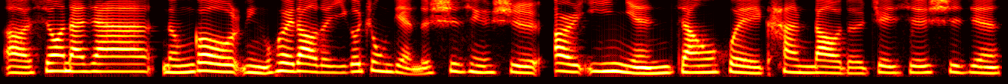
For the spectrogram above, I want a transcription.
呃，希望大家能够领会到的一个重点的事情是，二一年将会看到的这些事件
